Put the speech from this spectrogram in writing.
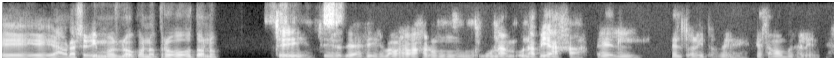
eh, ahora seguimos, ¿no? Con otro tono. Sí, sí, eso te iba a decir. Vamos a bajar un- una, una piaja el, el tonito, que, que estamos muy calientes.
